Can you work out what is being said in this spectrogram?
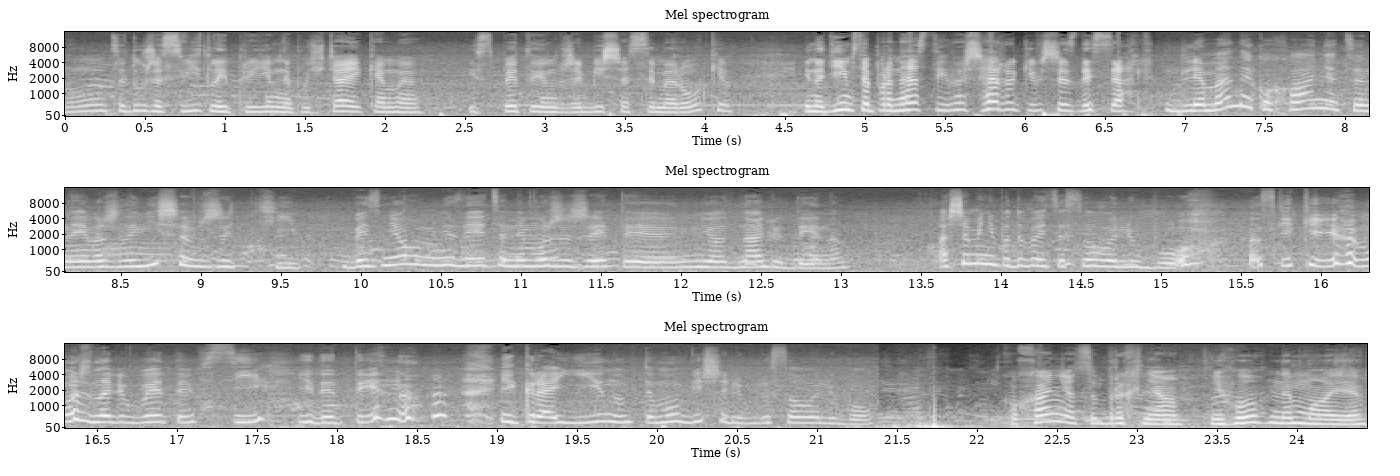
Ну, це дуже світле і приємне почуття, яке ми іспитуємо вже більше семи років. І надіємося пронести його ще років 60. Для мене кохання це найважливіше в житті. Без нього, мені здається, не може жити ні одна людина. А ще мені подобається слово любов, оскільки його можна любити всіх, і дитину, і країну. Тому більше люблю слово любов. Кохання це брехня, його немає,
